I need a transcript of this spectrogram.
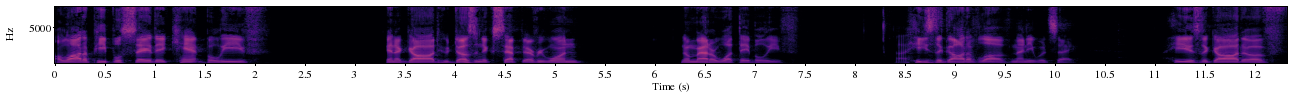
a lot of people say they can't believe in a God who doesn't accept everyone no matter what they believe. Uh, he's the God of love, many would say. He is the God of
